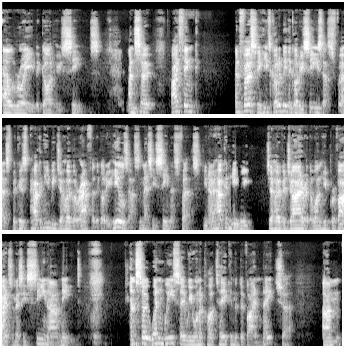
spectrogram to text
El Roi, the God who sees. And so I think, and firstly, he's got to be the God who sees us first, because how can he be Jehovah Rapha, the God who heals us, unless he's seen us first? You know, how can he be Jehovah Jireh, the one who provides, unless he's seen our need? And so when we say we want to partake in the divine nature, um,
